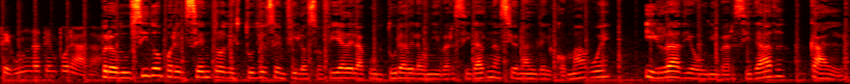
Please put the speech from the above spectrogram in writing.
segunda temporada. Producido por el Centro de Estudios en Filosofía de la Cultura de la Universidad Nacional del Comahue y Radio Universidad CALF.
